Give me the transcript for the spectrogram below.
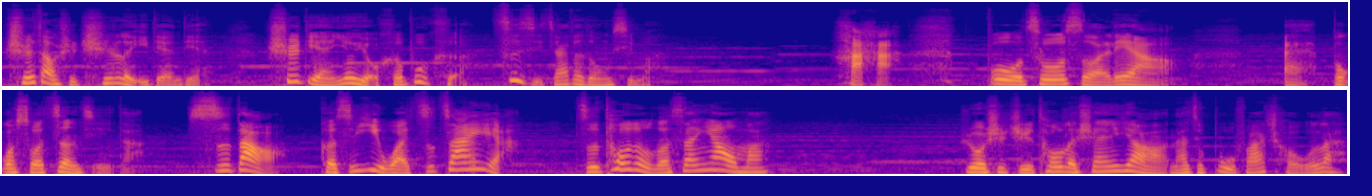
吃倒是吃了一点点，吃点又有何不可？自己家的东西嘛。哈哈，不出所料。哎，不过说正经的，私道可是意外之灾呀。只偷走了山药吗？若是只偷了山药，那就不发愁了。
